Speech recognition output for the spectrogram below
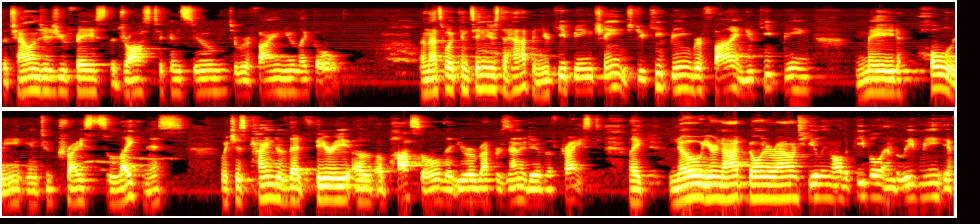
the challenges you face, the dross to consume, to refine you like gold. And that's what continues to happen. You keep being changed, you keep being refined, you keep being made holy into Christ's likeness, which is kind of that theory of apostle that you're a representative of Christ. Like, no, you're not going around healing all the people. And believe me, if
